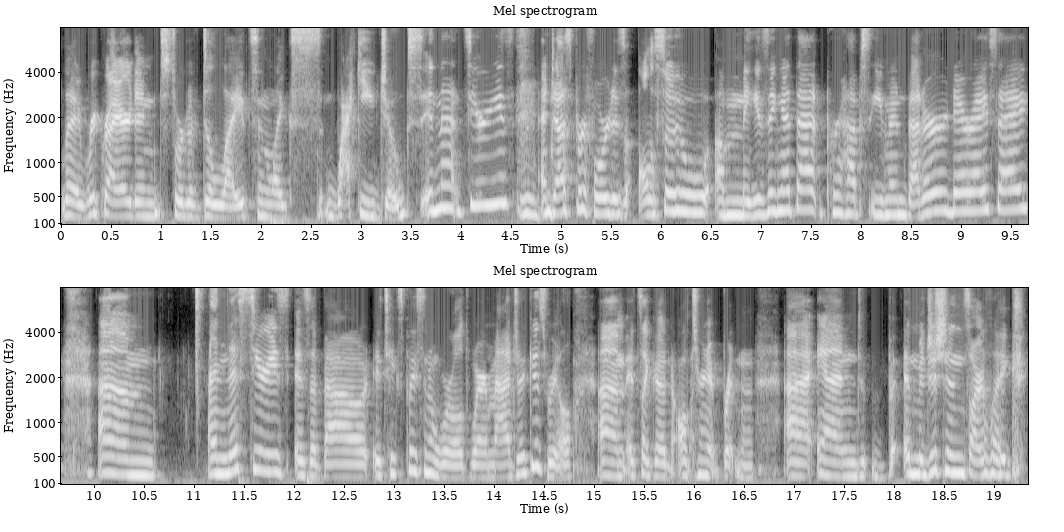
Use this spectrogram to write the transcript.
Like Rick Riordan sort of delights in like s- wacky jokes in that series, mm. and Jasper Fforde is also amazing at that. Perhaps even better, dare I say. Um, and this series is about, it takes place in a world where magic is real. Um, it's like an alternate Britain. Uh, and, and magicians are like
